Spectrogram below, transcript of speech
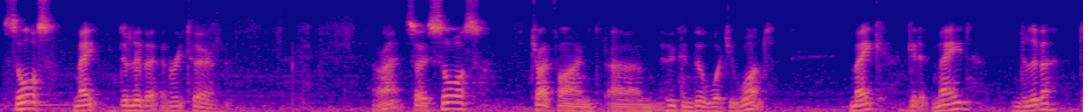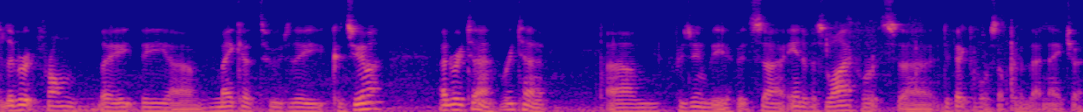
source, make, deliver, and return. All right, so source, try to find um, who can build what you want. Make, get it made. Deliver, deliver it from the, the um, maker to the consumer and return, return it. Um, presumably if it's uh, end of its life or it's uh, defective or something of that nature.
